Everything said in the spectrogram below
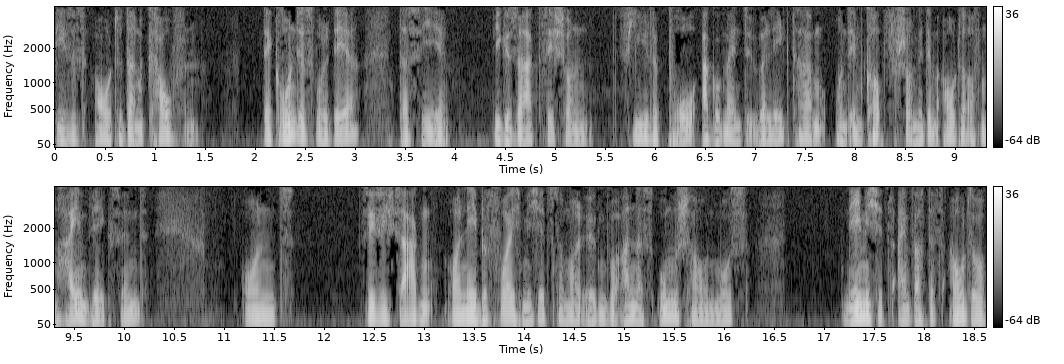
dieses Auto dann kaufen. Der Grund ist wohl der, dass sie, wie gesagt, sich schon viele Pro-Argumente überlegt haben und im Kopf schon mit dem Auto auf dem Heimweg sind und sie sich sagen, oh nee, bevor ich mich jetzt nochmal irgendwo anders umschauen muss, nehme ich jetzt einfach das Auto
